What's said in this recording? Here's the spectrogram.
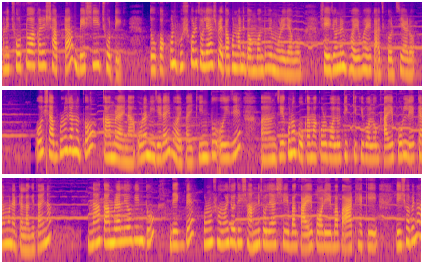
মানে ছোট আকারের সাপটা বেশি ছোটে। তো কখন হুশ করে চলে আসবে, তখন মানে দম বন্ধ হয়ে মরে যাব। সেই জন্যই ভয়ে ভয়ে কাজ করছি আরও ওই সাপগুলো জানো তো কামড়ায় না, ওরা নিজেরাই ভয় পায়। কিন্তু ওই যে যে কোনো পোকামাকড় বলো, টিকটিকি বলো, গায়ে পড়লে কেমন একটা লাগে, তাই না? না কামড়ালেও কিন্তু দেখবে কোনো সময় যদি সামনে চলে আসে বা গায়ে পড়ে বা পা ঠেকে, এইসবে না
